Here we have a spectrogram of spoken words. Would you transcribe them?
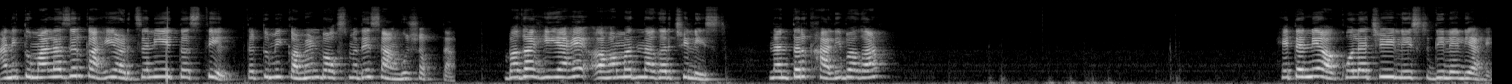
आणि तुम्हाला जर काही अडचणी येत असतील तर तुम्ही कमेंट बॉक्समध्ये सांगू शकता. बघा ही आहे अहमदनगरची लिस्ट नंतर खाली बघा. हे त्यांनी अकोल्याची लिस्ट दिलेली आहे.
